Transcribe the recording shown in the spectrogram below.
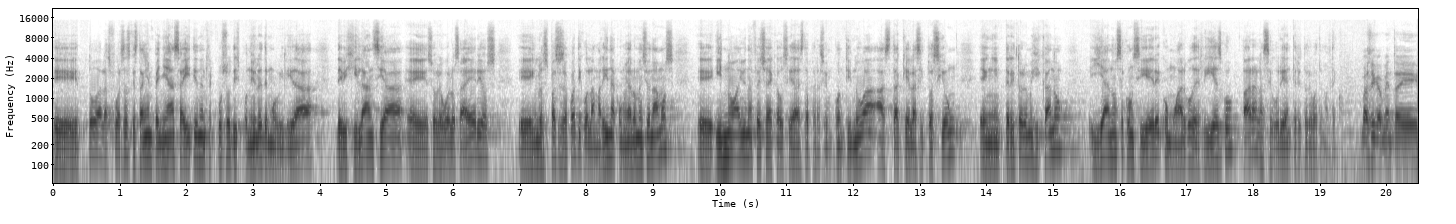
Eh, todas las fuerzas que están empeñadas ahí tienen recursos disponibles de movilidad, de vigilancia eh, sobre vuelos aéreos, eh, en los espacios acuáticos, la Marina, como ya lo mencionamos, y no hay una fecha de caducidad de esta operación. Continúa hasta que la situación en el territorio mexicano ya no se considere como algo de riesgo para la seguridad en territorio guatemalteco. Básicamente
